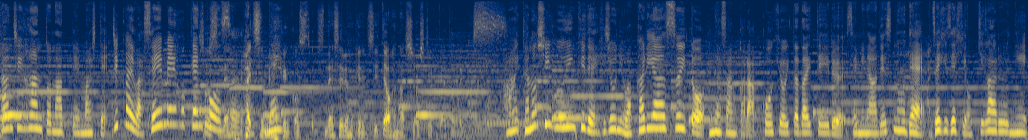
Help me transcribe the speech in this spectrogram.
3時半となっていまして次回は生命保険コースですね、ね、はい生命保険コースですね。生命保険についてお話をしていきたいと思います。はい楽しい雰囲気で非常に分かりやすいと皆さんから好評いただいているセミナーですので、はい、ぜひぜひお気軽に、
